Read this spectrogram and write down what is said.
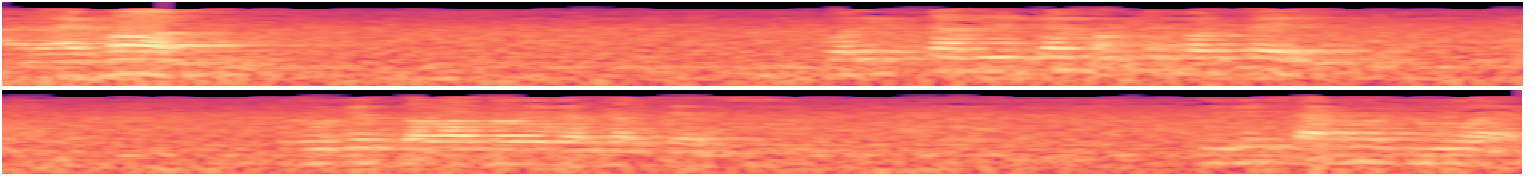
আর এখন পরীক্ষা নিরীক্ষা করতে করতে রোগীর দমা দমে ব্যথা শেষ। চিকিৎসা এখনও শুরু হয়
